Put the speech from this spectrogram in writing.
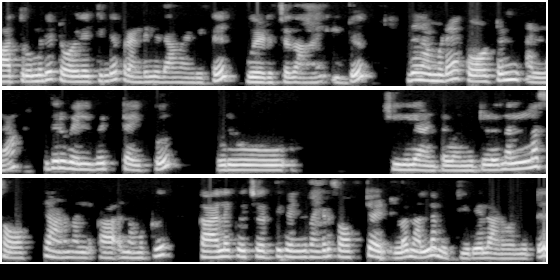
ബാത്റൂമിന്റെ ടോയ്ലറ്റിന്റെ ഫ്രണ്ടിൽ ഇടാൻ വേണ്ടിയിട്ട് മേടിച്ചതാണ് ഇത്. ഇത് നമ്മുടെ കോട്ടൺ അല്ല ഇതൊരു വെൽവെറ്റ് ടൈപ്പ് ഒരു കേട്ടോ വന്നിട്ടുള്ളത്. നല്ല സോഫ്റ്റ് ആണ് നല്ല നമുക്ക് കാലൊക്കെ വെച്ച് ഉയർത്തി കഴിഞ്ഞാൽ ഭയങ്കര സോഫ്റ്റ് ആയിട്ടുള്ള നല്ല മെറ്റീരിയൽ ആണ് വന്നിട്ട്.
